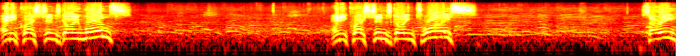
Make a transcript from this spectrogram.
Any questions going once? Any questions going twice? Sorry?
